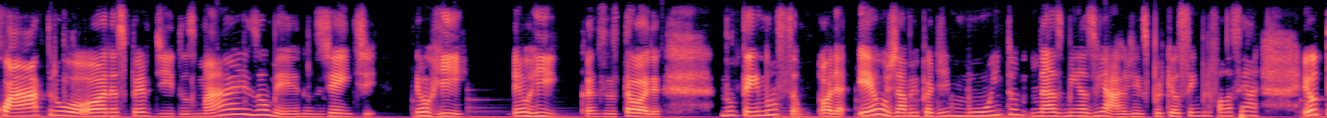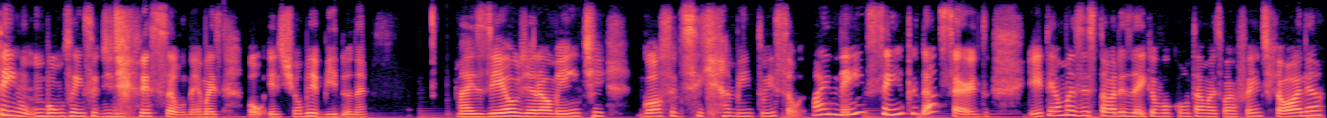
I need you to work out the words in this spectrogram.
quatro horas perdidos, mais ou menos. Gente, eu ri, eu ri com essa história, não tem noção. Olha, eu já me perdi muito nas minhas viagens, porque eu sempre falo assim, ah, eu tenho um bom senso de direção, né? Mas, bom, eles tinham bebido, né? Mas eu geralmente gosto de seguir a minha intuição, mas nem sempre dá certo. E tem umas histórias aí que eu vou contar mais pra frente que, olha,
